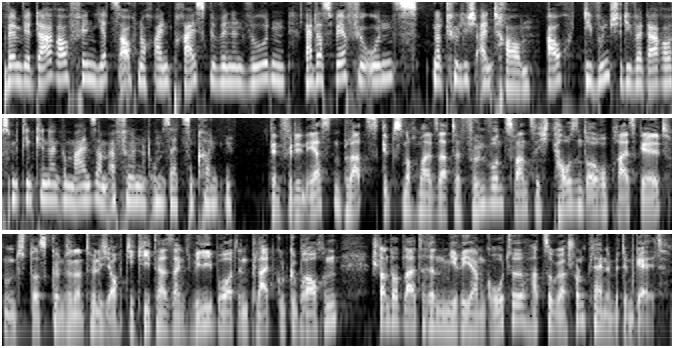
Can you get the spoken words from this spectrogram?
Wenn wir daraufhin jetzt auch noch einen Preis gewinnen würden, ja, das wäre für uns natürlich ein Traum. Auch die Wünsche, die wir daraus mit den Kindern gemeinsam erfüllen und umsetzen könnten. Denn für den ersten Platz gibt's nochmal satte 25.000 Euro Preisgeld und das könnte natürlich auch die Kita St. Willibrord in Pleit gut gebrauchen. Standortleiterin Miriam Grote hat sogar schon Pläne mit dem Geld.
